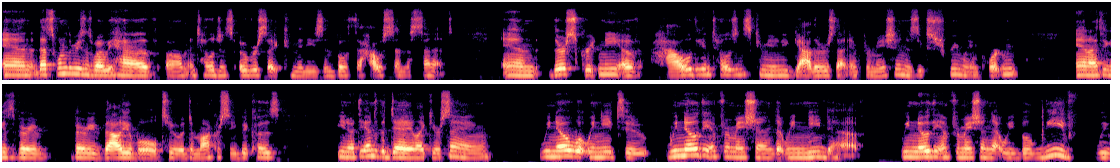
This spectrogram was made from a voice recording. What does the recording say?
and that's one of the reasons why we have um, intelligence oversight committees in both the House and the Senate. And their scrutiny of how the intelligence community gathers that information is extremely important. And I think it's very, very valuable to a democracy because, you know, at the end of the day, like you're saying, we know what we need to, we know the information that we need to have. We know the information that we believe we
